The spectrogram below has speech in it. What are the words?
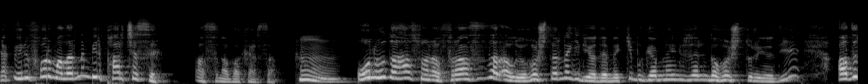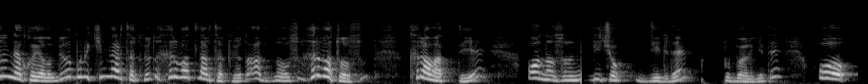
Yani üniformalarının bir parçası aslına bakarsan. Hmm. Onu daha sonra Fransızlar alıyor. Hoşlarına gidiyor demek ki bu gömleğin üzerinde hoş duruyor diye. Adını ne koyalım diyor. Bunu kimler takıyordu? Hırvatlar takıyordu. Adı ne olsun? Hırvat olsun. Kravat diye. Ondan sonra birçok dilde bu bölgede o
